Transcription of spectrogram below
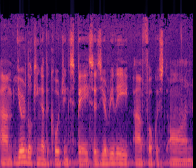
um, you're looking at the coaching space is you're really uh, focused on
